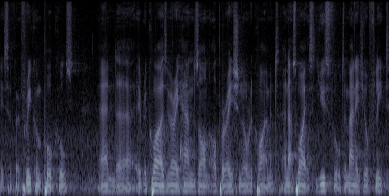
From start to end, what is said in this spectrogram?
It's a frequent port calls and uh, it requires a very hands-on operational requirement, and that's why it's useful to manage your fleet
